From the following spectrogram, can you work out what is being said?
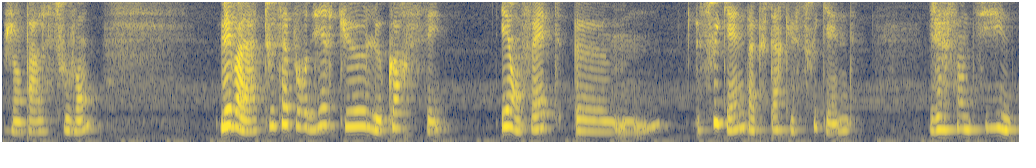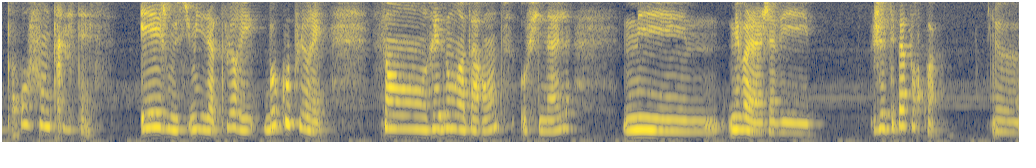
j'en parle souvent. Mais voilà, tout ça pour dire que le corps sait. Et en fait, euh, ce week-end, pas plus tard que ce week-end, j'ai ressenti une profonde tristesse. Et je me suis mise à pleurer, beaucoup pleurer, sans raison apparente au final. Mais, mais voilà, j'avais. Je sais pas pourquoi. Euh,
